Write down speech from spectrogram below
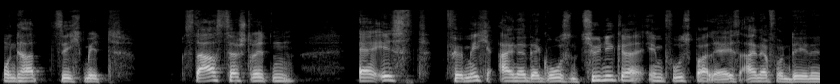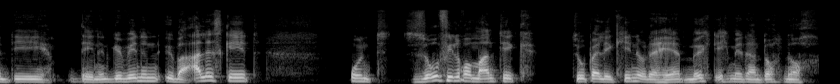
Und hat sich mit Stars zerstritten. Er ist für mich einer der großen Zyniker im Fußball. Er ist einer von denen, die, denen Gewinnen über alles geht. Und so viel Romantik, Super League hin oder her, möchte ich mir dann doch noch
